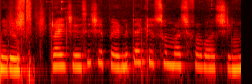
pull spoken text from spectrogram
మీరు ట్రై చేసి చెప్పండి thank you so much for watching.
